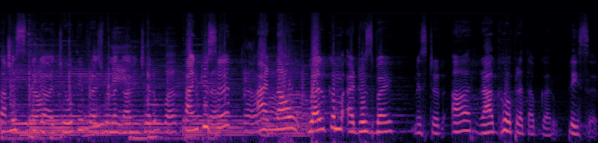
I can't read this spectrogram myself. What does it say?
సమిష్టిగా జ్యోతి ప్రజ్వల గావించారు. Thank you sir and now welcome address by mister R Raghava Pratap garu. Please sir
